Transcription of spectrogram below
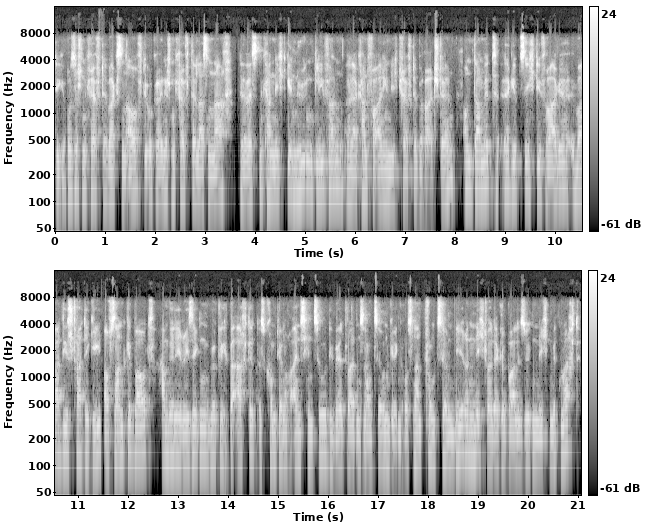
die russischen Kräfte wachsen auf, die ukrainischen Kräfte lassen nach. Der Westen kann nicht genügend liefern, er kann vor allen Dingen nicht Kräfte bereitstellen. Und damit ergibt sich die Frage, war die Strategie auf Sand gebaut? Haben wir die Risiken wirklich beachtet? Es kommt ja noch eins hinzu, die weltweiten Sanktionen gegen Russland funktionieren nicht, weil der globale Süden nicht mitmacht.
